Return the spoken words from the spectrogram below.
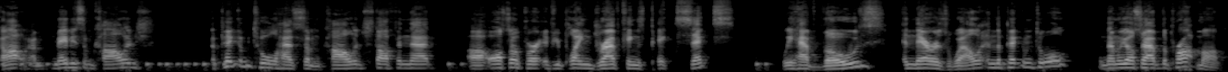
um, maybe some college. The Pick'em tool has some college stuff in that. Uh, also, for if you're playing DraftKings Pick Six, we have those in there as well in the Pick'em tool. And then we also have the prop model,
